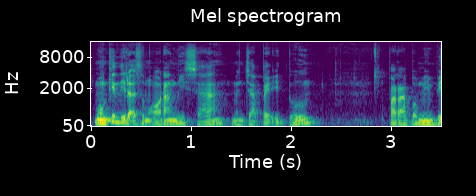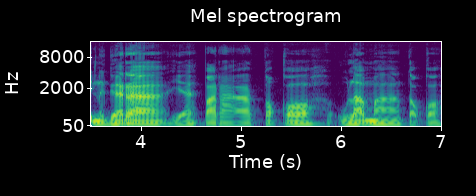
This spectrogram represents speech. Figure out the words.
mungkin tidak semua orang bisa mencapai itu. Para pemimpin negara, ya, para tokoh ulama, tokoh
